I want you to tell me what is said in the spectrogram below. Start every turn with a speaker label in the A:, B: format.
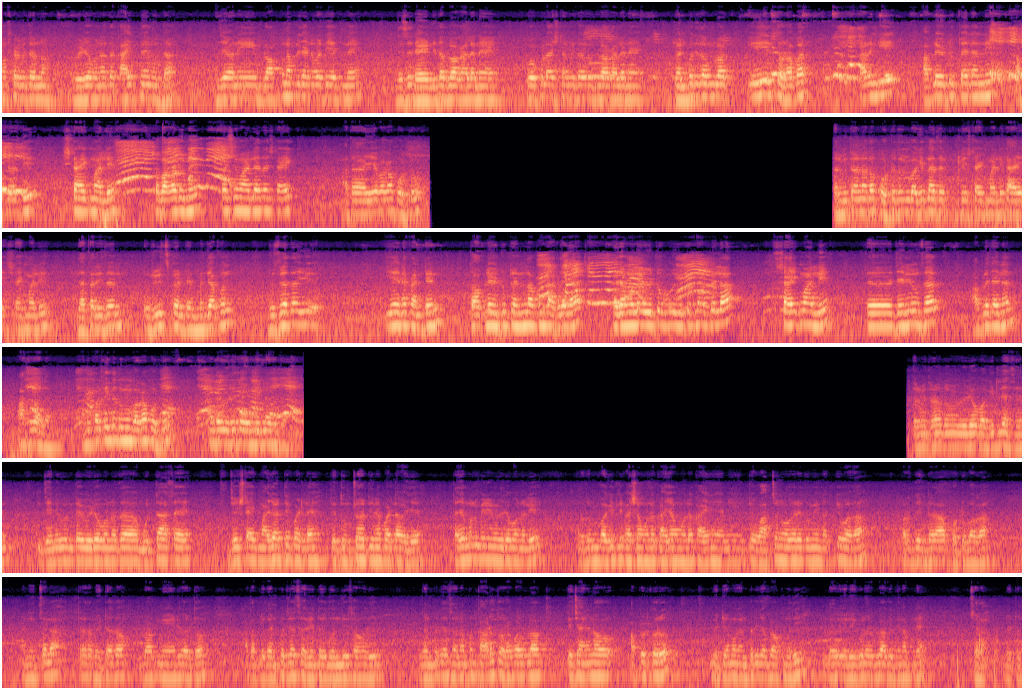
A: नमस्कार मित्रांनो. व्हिडिओ बनवता काहीच नाही मुद्दा. म्हणजे आणि ब्लॉग पण आपल्या चॅनलवरती येत नाही. जसं दहेंडीचा ब्लॉग आला नाही गोकुलाष्टमीचा ब्लॉग आला नाही गणपतीचा ब्लॉग येईल थोडाफार. कारण की आपल्या यूट्यूब चॅनलने आपल्यावरती स्ट्राईक मारले. तर बघा तुम्ही कसे मारले आता स्ट्राईक आता हे बघा फोटो तर मित्रांनो आता फोटो तुम्ही बघितला असेल कुठली स्ट्राईक मारली काय स्ट्राईक मारली ज्याचा रिझन रीच कंटेंट म्हणजे आपण दुसऱ्याचा ये ना कंटेंट तो आपल्या यूट्यूब चॅनलला आपण टाकलेला त्याच्यामुळे यूट्यूब यूट्यूबने आपल्याला स्ट्राईक मारली. तर जेणेनुसार आपलं चॅनल असं झालं. आणि प्रत्येकदा तुम्ही बघा फोटो नंतर व्हिडिओ एंडिंगला होतो तर मित्रांनो तुम्ही व्हिडिओ बघितले असेल जेणेकरून ते व्हिडिओ बनवता मुद्दा असा आहे जे स्ट्राईक माझ्यावरती पडलं आहे ते तुमच्यावरती नाही पडला पाहिजे. त्याच्यामुळे मी व्हिडिओ बनवली. आता तुम्ही बघितली कशामुळं कशामुळं काही नाही आणि ते वाचून वगैरे तुम्ही नक्की बघा. परत एकदा हा फोटो बघा. आणि चला तर आता भेटू ब्लॉग मी एंड करतो. आता आपले गणपतीचा सण येतो दोन दिवसामध्ये. गणपतीचा सण आपण काढू थोडाफार ब्लॉग. ते चॅनलला अपलोड करू. भेटूया मग गणपतीच्या ब्लॉकमध्ये रेग्युलर ब्लॉग येतील आपले चला भेटू.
